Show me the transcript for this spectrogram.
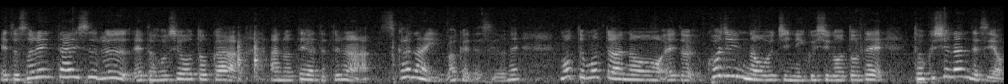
えーと、それに対する、えーと、保証とかあの手当というのはつかないわけですよね。もっともっとあの、えー、と個人のお家に行く仕事で特殊なんですよ。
